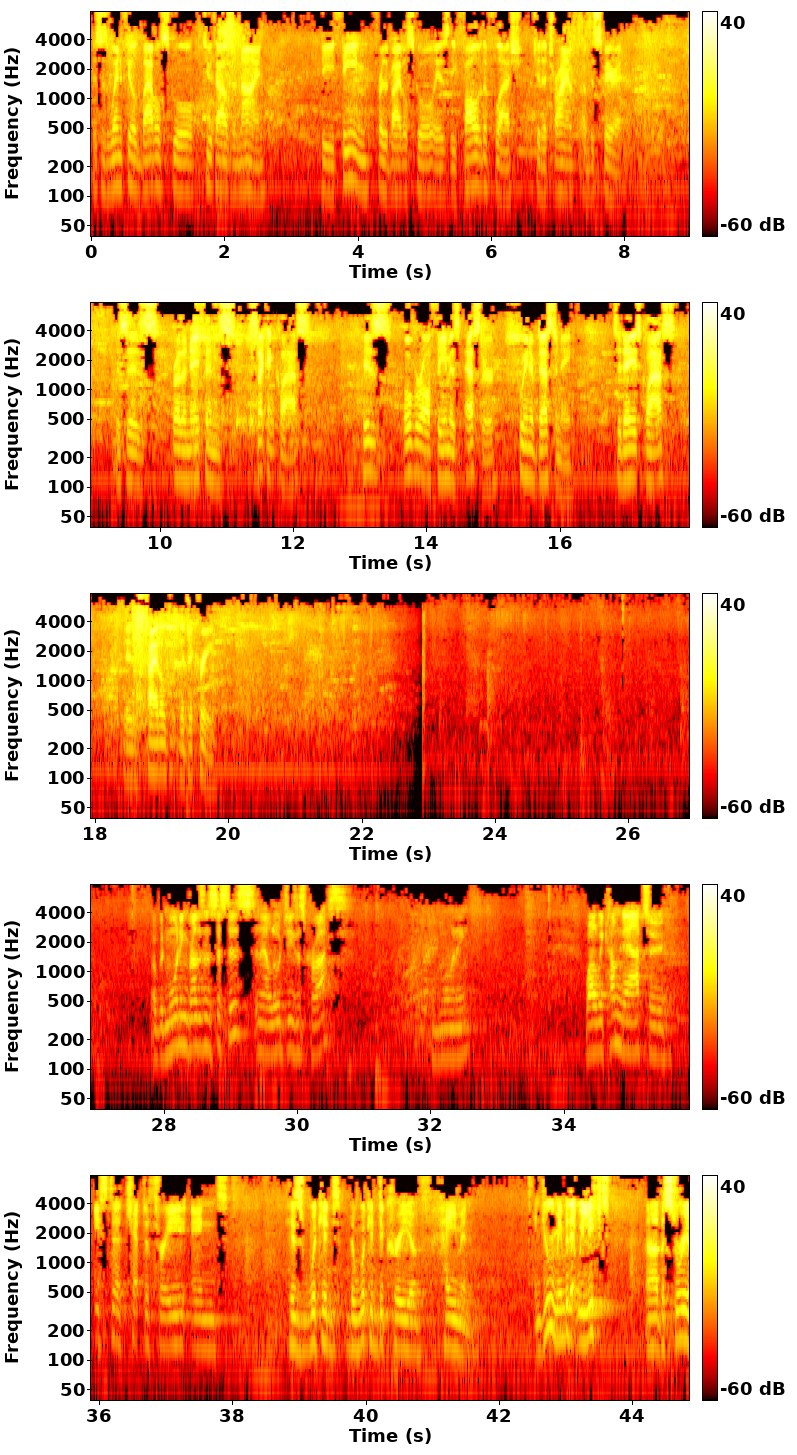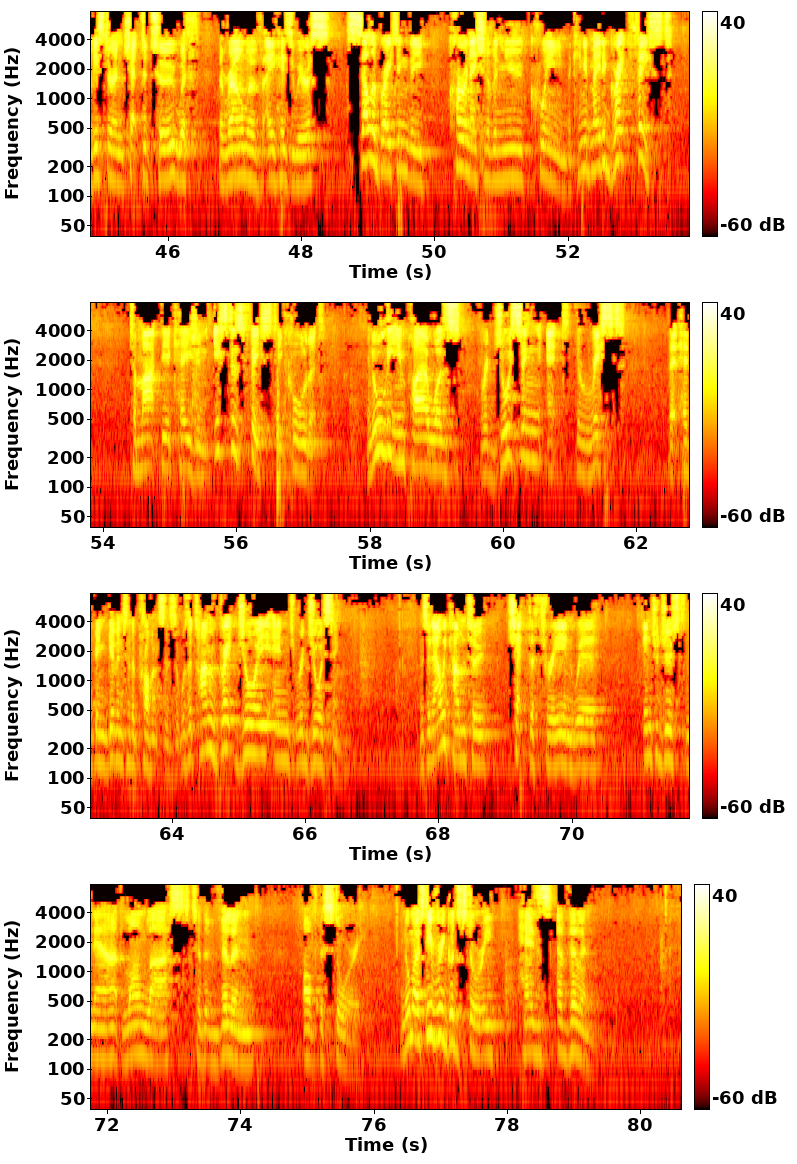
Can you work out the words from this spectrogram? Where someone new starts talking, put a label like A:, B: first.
A: This is Winfield Bible School 2009. The theme for the Bible School is the fall of the flesh to the triumph of the Spirit. This is Brother Nathan's second class. His overall theme is Esther, Queen of Destiny. Today's class is titled The Decree.
B: Well, good morning, brothers and sisters in our Lord Jesus Christ. Good morning. Well, we come now to Esther chapter 3 and his wicked, the wicked decree of Haman. And you remember that we left uh, the story of Esther in chapter 2 with the realm of Ahasuerus celebrating the coronation of a new queen. The king had made a great feast to mark the occasion. Esther's feast, he called it. And all the empire was rejoicing at the rest that had been given to the provinces. It was a time of great joy and rejoicing. And so now we come to chapter 3, and we're introduced now at long last to the villain of the story. And almost every good story has a villain.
